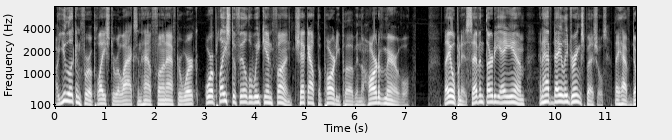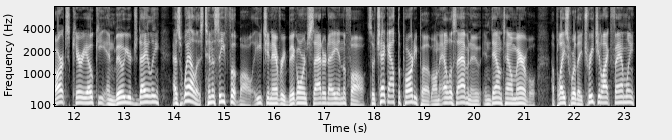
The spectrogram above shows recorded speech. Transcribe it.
Are you looking for a place to relax and have fun after work or a place to fill the weekend fun? Check out the Party Pub in the heart of Maryville. They open at 7:30 a.m. and have daily drink specials. They have darts, karaoke, and billiards daily, as well as Tennessee football each and every Big Orange Saturday in the fall. So check out the Party Pub on Ellis Avenue in downtown Maryville, a place where they treat you like family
